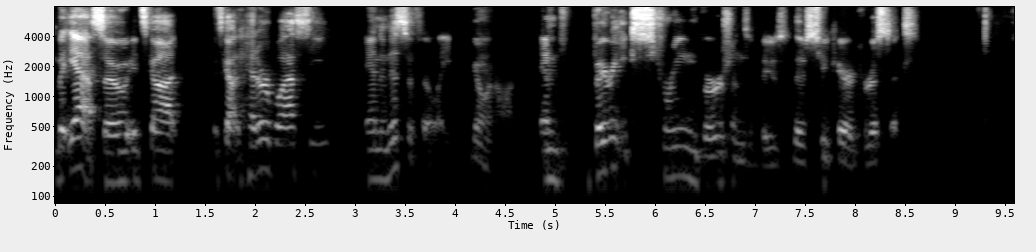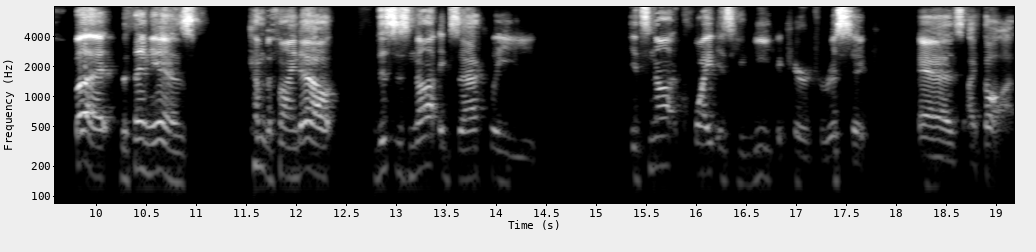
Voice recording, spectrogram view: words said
but yeah, so it's got it's got heteroblasty and anisophylly going on, and very extreme versions of those those two characteristics. But the thing is, come to find out, this is not exactly it's not quite as unique a characteristic as I thought.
